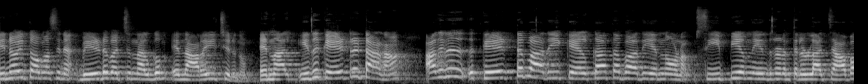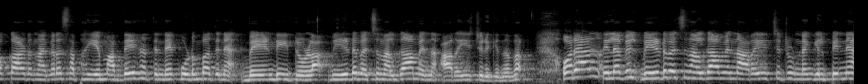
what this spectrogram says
ബിനോയ് തോമസിന് വീട് വെച്ച് നൽകും എന്ന് അറിയിച്ചിരുന്നു. എന്നാൽ ഇത് കേട്ടിട്ടാണ് അതിന് കേട്ട പാതി കേൾക്കാത്ത പാതി എന്നോണം സി പി എം നിയന്ത്രണത്തിലുള്ള ചാവക്കാട് നഗരസഭയും അദ്ദേഹത്തിന്റെ കുടുംബത്തിന് വേണ്ടിയിട്ടുള്ള വീട് വെച്ച് നൽകാമെന്ന് അറിയിച്ചിരിക്കുന്നത്. ഒരാൾ നിലവിൽ വീട് വെച്ച് നൽകാമെന്ന് അറിയിച്ചിട്ടുണ്ടെങ്കിൽ പിന്നെ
